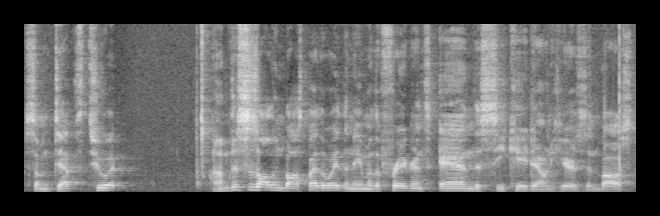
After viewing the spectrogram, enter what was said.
some depth to it. Um, this is all embossed, by the way, the name of the fragrance and the CK down here is embossed.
